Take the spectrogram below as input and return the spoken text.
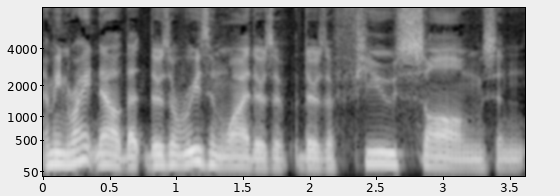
I mean, right now that there's a reason why there's a there's a few songs, and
